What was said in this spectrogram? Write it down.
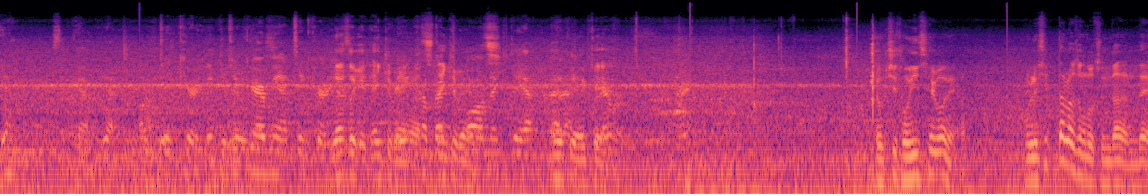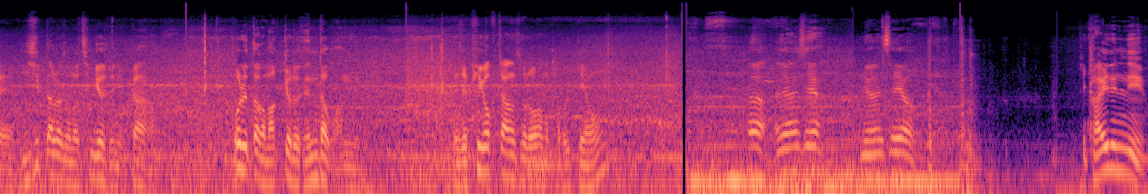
Yeah. Yeah, yeah. I'll take care of you. You take care of me, I take care of you. Yes, okay. Thank you very much. Come back Thank you very tomorrow, much. next day after that. Okay, okay. whatever. 역시 돈이 최고네요. 원래 10달러 정도 준다는데 20달러 정도 챙겨주니까 오랬다가 맡겨도 된다고 합니다. 이제 픽업 장소로 한번 가볼게요. 아, 안녕하세요. 안녕하세요. 가이드님,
